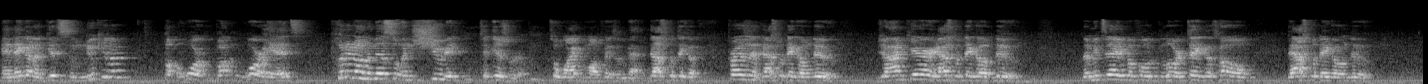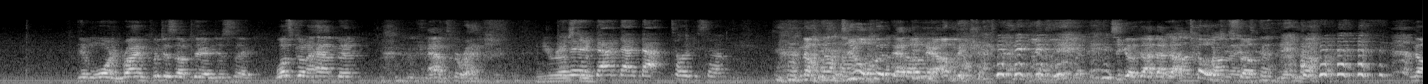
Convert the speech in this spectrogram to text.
and they're gonna get some nuclear war, warheads, put it on the missile, and shoot it to Israel to wipe them off face of the map. That's what they go. President, that's what they're gonna do. John Kerry, that's what they're gonna do. Let me tell you before the Lord take us home, that's what they're gonna do. Give them warning. Brian, put this up there and just say, what's gonna happen after the rapture? When you were And then asking, dot dot dot. Told you so. No, you'll put that on there. I'll be, she goes dot dot dot. Told you so. No, no,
